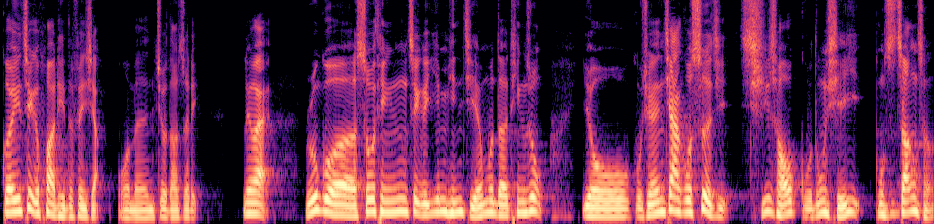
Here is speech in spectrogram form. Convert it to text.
关于这个话题的分享我们就到这里。另外，如果收听这个音频节目的听众，有股权架构设计、起草股东协议、公司章程、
